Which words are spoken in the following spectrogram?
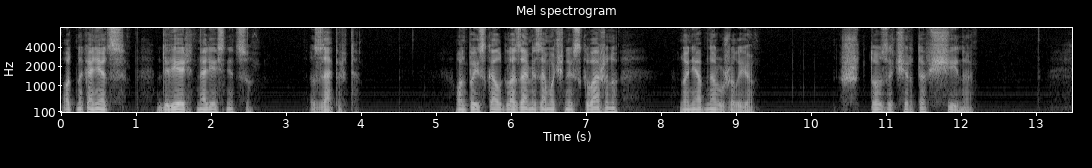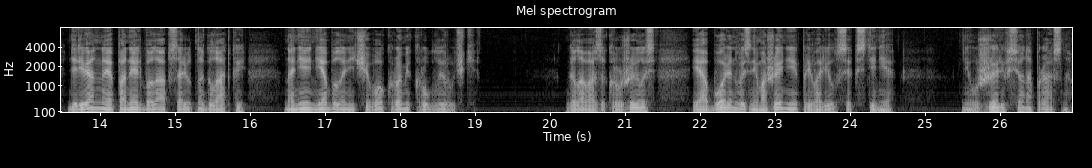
Вот наконец дверь на лестницу заперта. Он поискал глазами замочную скважину, но не обнаружил ее. Что за чертовщина? Деревянная панель была абсолютно гладкой, на ней не было ничего, кроме круглой ручки. Голова закружилась, и Аборин в изнеможении привалился к стене. Неужели все напрасно?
